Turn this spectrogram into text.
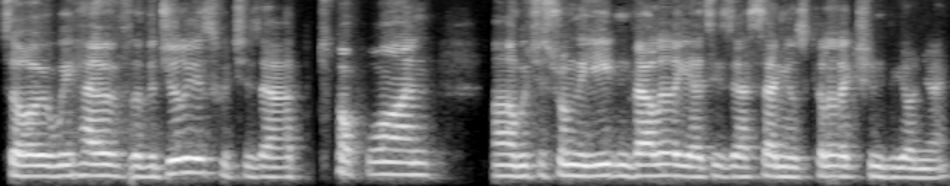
So, we have the Virgilius, which is our top wine, uh, which is from the Eden Valley, as is our Samuel's Collection Viognier.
